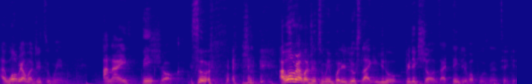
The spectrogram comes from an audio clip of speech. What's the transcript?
I want Real Madrid to win, and I think Shock. So I want Real Madrid to win, but it looks like you know predictions. I think Liverpool's going to take it.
